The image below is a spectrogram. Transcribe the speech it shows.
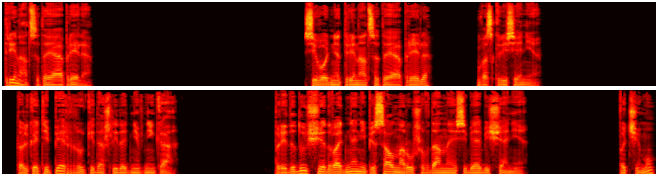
13 апреля. Сегодня 13 апреля, воскресенье. Только теперь руки дошли до дневника. Предыдущие два дня не писал, нарушив данное себе обещание. Почему?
